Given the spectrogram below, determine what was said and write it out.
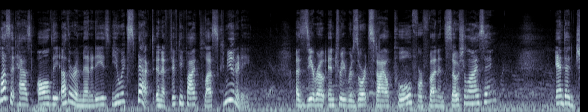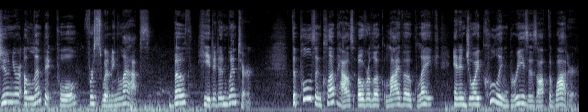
Plus, it has all the other amenities you expect in a 55 plus community a zero entry resort style pool for fun and socializing, and a junior Olympic pool for swimming laps, both heated in winter. The pools and clubhouse overlook Live Oak Lake and enjoy cooling breezes off the water.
